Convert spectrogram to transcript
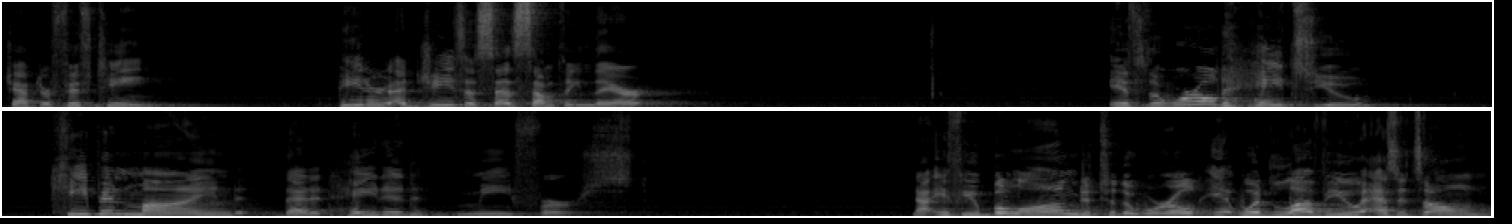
chapter 15. Peter, uh, Jesus says something there. If the world hates you, keep in mind that it hated me first. Now, if you belonged to the world, it would love you as its own.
